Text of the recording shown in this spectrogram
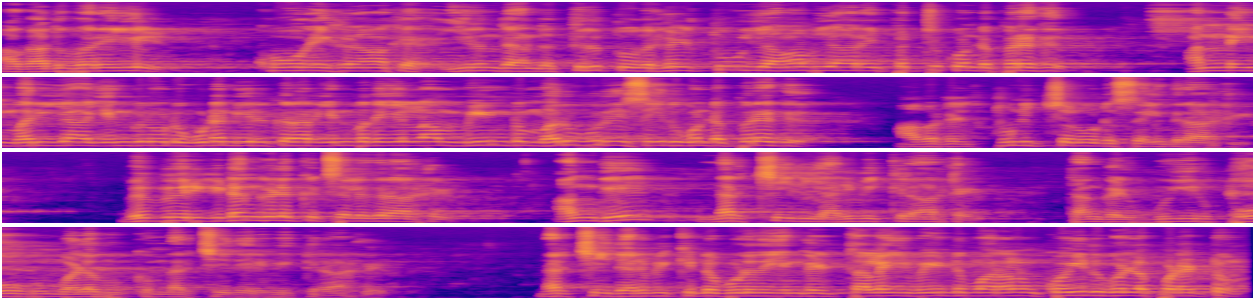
ஆக அதுவரையில் கோழைகளாக இருந்த அந்த திருத்தூதர்கள் தூய ஆவியாரை பெற்றுக்கொண்ட பிறகு அன்னை மரியா எங்களோடு உடன் இருக்கிறார் என்பதையெல்லாம் மீண்டும் மறுஉறுதி செய்து கொண்ட பிறகு அவர்கள் துணிச்சலோடு செல்கிறார்கள். வெவ்வேறு இடங்களுக்கு செல்கிறார்கள். அங்கே நற்செய்தி அறிவிக்கிறார்கள். தங்கள் உயிர் போகும் அளவுக்கும் நற்செய்தி அறிவிக்கிறார்கள். நற்செய்தி அறிவிக்கின்ற பொழுது எங்கள் தலை வேண்டுமானாலும் கொய்து கொள்ளப்படட்டும்.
